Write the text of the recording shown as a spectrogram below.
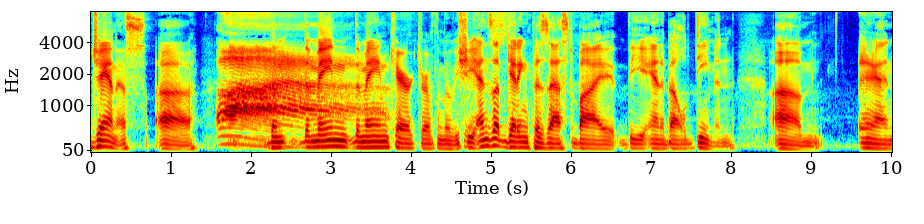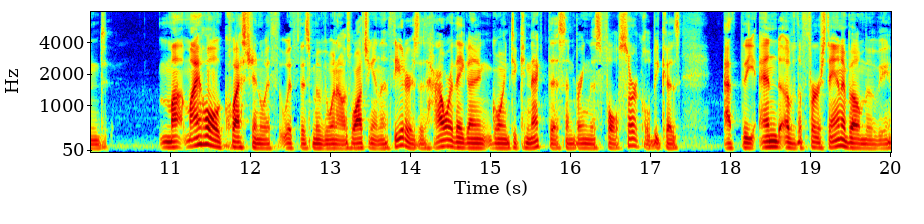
Janice, uh, Ah, the, the main the main character of the movie, she ends up getting possessed by the Annabelle demon, um, and my my whole question with with this movie when I was watching it in the theaters is how are they going going to connect this and bring this full circle? Because at the end of the first Annabelle movie,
